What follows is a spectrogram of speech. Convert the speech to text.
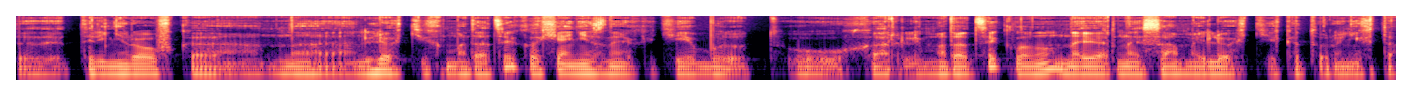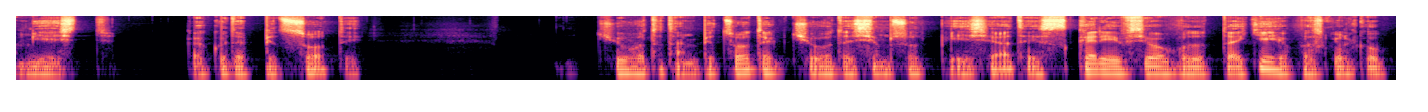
э, тренировка на легких мотоциклах. Я не знаю, какие будут у Харли мотоциклы. Ну, наверное, самые легкие, которые у них там есть. Какой-то 500 чего-то там 500 чего-то 750 и скорее всего будут такие, поскольку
